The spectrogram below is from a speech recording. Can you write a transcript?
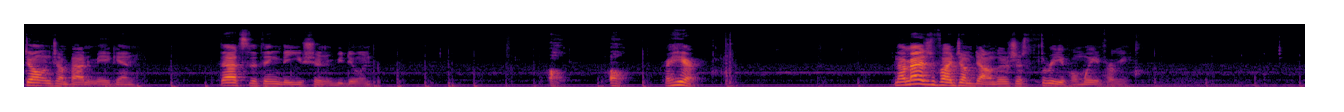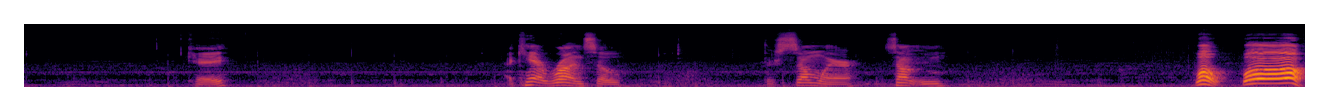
Don't jump out at me again. That's the thing that you shouldn't be doing. Oh, oh, right here. Now imagine if I jump down, there's just three of them waiting for me. Okay. I can't run, so there's somewhere something Whoa! Whoa!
